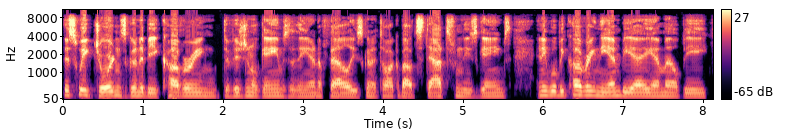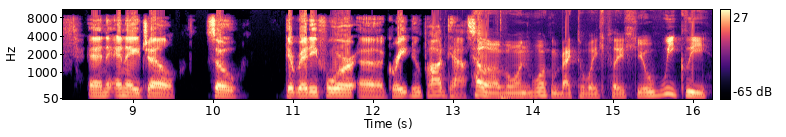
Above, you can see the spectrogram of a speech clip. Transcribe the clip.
This week, Jordan's going to be covering divisional games of the NFL. He's going to talk about stats from these games, and he will be covering the NBA, MLB, and NHL. So get ready for a great new podcast. Hello, everyone. Welcome back to Wade's Place, your weekly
